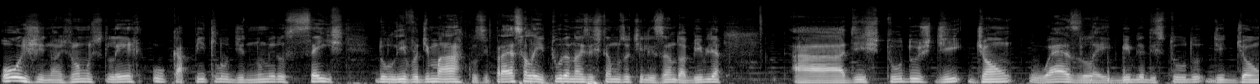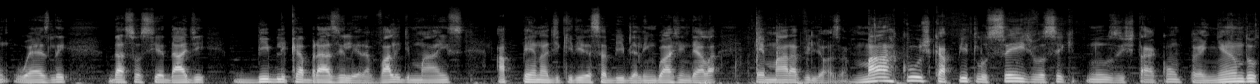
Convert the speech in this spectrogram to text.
Hoje nós vamos ler o capítulo de número 6 do livro de Marcos e para essa leitura nós estamos utilizando a Bíblia a, de Estudos de John Wesley, Bíblia de Estudo de John Wesley da Sociedade Bíblica Brasileira. Vale demais a pena adquirir essa Bíblia, a linguagem dela é maravilhosa. Marcos, capítulo 6, você que nos está acompanhando,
